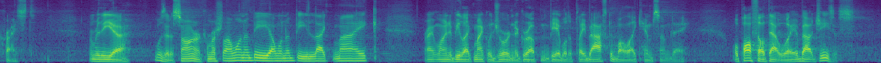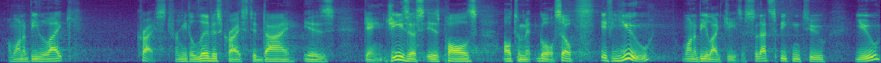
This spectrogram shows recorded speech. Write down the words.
Christ. Remember the, uh, was it a song or a commercial? I want to be, I want to be like Mike, right? Wanting to be like Michael Jordan to grow up and be able to play basketball like him someday. Well, Paul felt that way about Jesus. I want to be like Christ. For me to live is Christ, to die is gain. Jesus is Paul's ultimate goal. So if you want to be like Jesus, so that's speaking to you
